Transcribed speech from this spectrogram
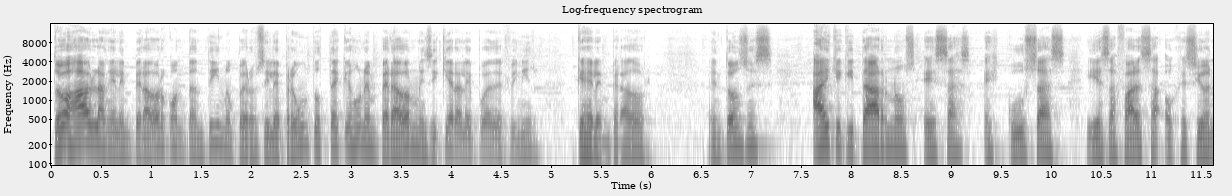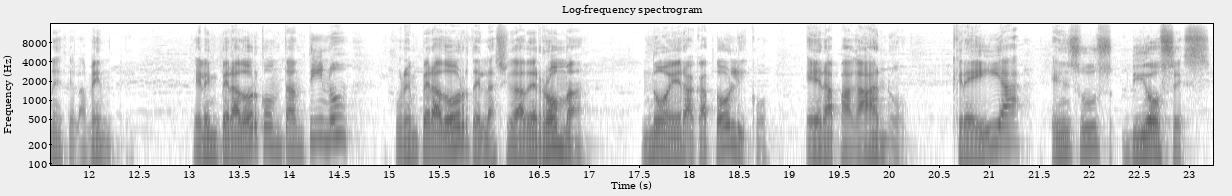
Todos hablan el emperador Constantino, pero si le pregunto a usted qué es un emperador, ni siquiera le puede definir qué es el emperador. Entonces, hay que quitarnos esas excusas y esas falsas objeciones de la mente. El emperador Constantino fue un emperador de la ciudad de Roma. No era católico, era pagano. Creía en sus dioses,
